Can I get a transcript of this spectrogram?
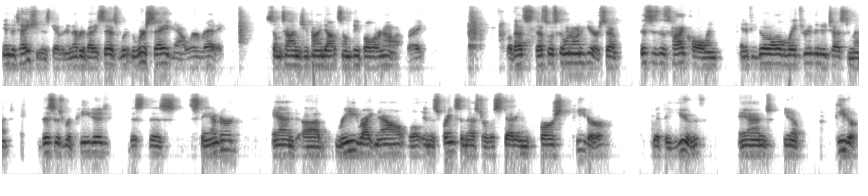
invitation is given and everybody says, We're, we're saved now, we're ready. Sometimes you find out some people are not, right? Well, that's that's what's going on here. So this is this high calling, and if you go all the way through the New Testament, this is repeated. This this standard, and uh, Reed right now, well, in the spring semester, was studying First Peter with the youth, and you know, Peter,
